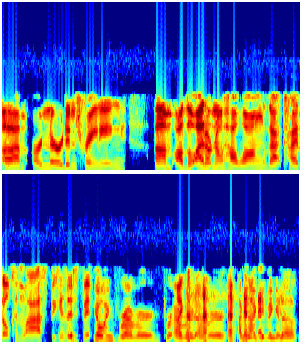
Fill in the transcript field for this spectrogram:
um our nerd in training um although i don't know how long that title can last because It's it's been going forever, forever and ever. I'm not giving it up.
